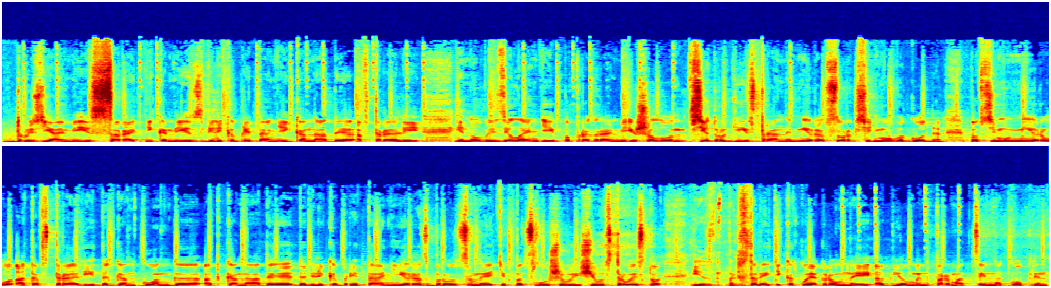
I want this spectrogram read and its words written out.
друзьями и соратниками из Великобритании, Канады, Австралии и Новой Зеландии по программе «Эшелон» все другие страны мира 1947 года. По всему миру, от Австралии до Гонконга, от Канады до Великобритании разбросаны эти подслушивающие устройства. И представляете, какой огромный объем информации накоплен,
